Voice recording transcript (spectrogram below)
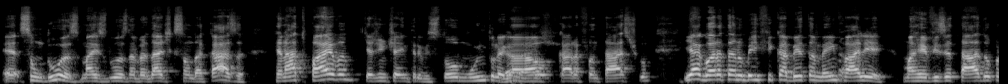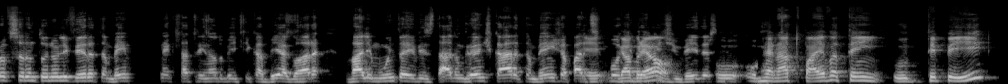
é, são duas, mais duas, na verdade, que são da casa. Renato Paiva, que a gente já entrevistou, muito legal, verdade. cara fantástico. E agora está no Benfica B também, vale uma revisitada. O professor Antônio Oliveira também, né, que está treinando o Benfica B agora, vale muito a revisitada, um grande cara também, já participou é, Gabriel, aqui do Invaders. O, o Renato Paiva tem o TPI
